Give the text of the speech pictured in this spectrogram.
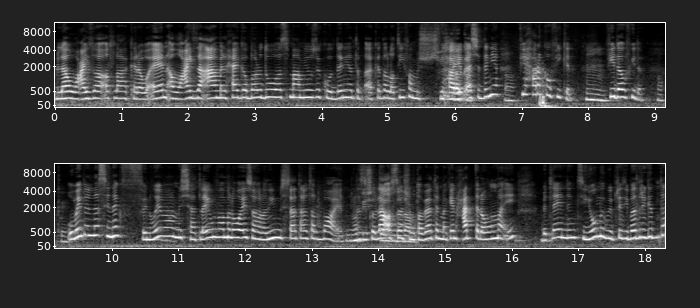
لو عايزة أطلع كروقان أو عايزة أعمل حاجة برضو وأسمع music والدنيا تبقى كده لطيفة مش في ما حركة. يبقاش الدنيا آه. في حركة وفي كده. في ده وفي ده أوكي وبين الناس هناك في نويبع مش هتلاقيهم فاهمة اللي هو إيه سهرانين من الساعة 3 4 يعني الناس كلها أصلا عشان. طبيعة المكان حتى لو هم إيه بتلاقي إن انت يومك بيبتدي بدري جدا.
